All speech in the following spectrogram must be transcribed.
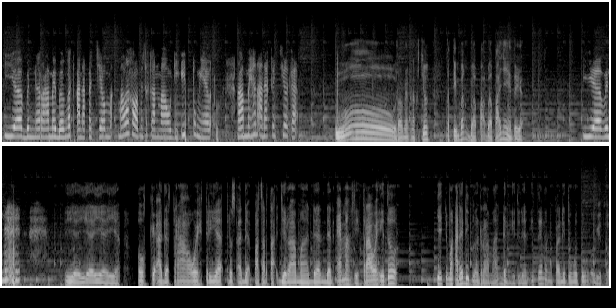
Iya, bener rame banget anak kecil. Ma- Malah kalau misalkan mau dihitung ya, ramehan anak kecil, Kak. Wow, ramen anak kecil ketimbang bapak-bapaknya ya Tria. Iya, bener. Iya iya iya iya. Oke ada terawih Tria, terus ada pasar takjil Ramadan dan emang sih terawih itu ya cuma ada di bulan Ramadan gitu dan itu emang paling ditunggu-tunggu gitu.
